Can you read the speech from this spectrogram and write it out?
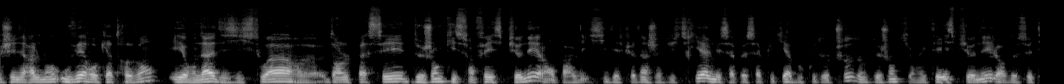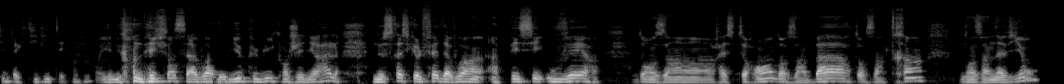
généralement ouverts aux quatre vents. Et on a des histoires dans le passé de gens qui se sont fait espionner. Alors on parle ici d'espionnage industriel, mais ça peut s'appliquer à beaucoup d'autres choses, donc de gens qui ont été espionnés lors de ce type d'activité. Mmh Il y a une grande méfiance à avoir des lieux publics en général, ne serait-ce que le fait d'avoir un, PC ouvert dans un restaurant, dans un bar, dans un train, dans un avion,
